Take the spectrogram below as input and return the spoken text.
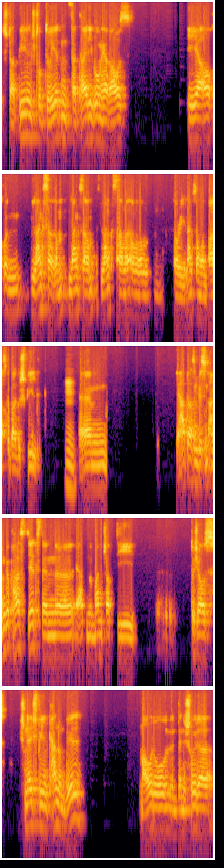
stabilen, strukturierten Verteidigung heraus eher auch ein langsam, langsam, langsamer, sorry, langsamer Basketball gespielt. Hm. Ähm, er hat das ein bisschen angepasst jetzt, denn äh, er hat eine Mannschaft, die äh, durchaus schnell spielen kann und will. Maudo, Dennis Schröder,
